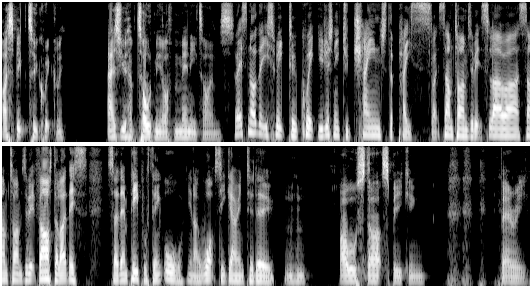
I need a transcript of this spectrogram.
I speak too quickly, as you have told me off many times. But it's not that you speak too quick. You just need to change the pace. Like sometimes a bit slower, sometimes a bit faster, like this. So then people think, oh, you know, what's he going to do? hmm I will start speaking very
